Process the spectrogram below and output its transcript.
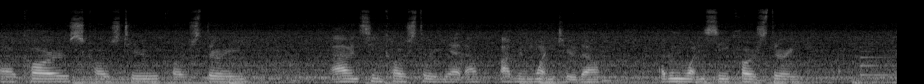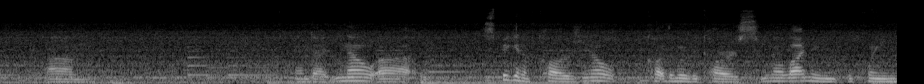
Uh, Cars, Cars 2, Cars 3. I haven't seen Cars 3 yet. I've, I've been wanting to, though. I've been wanting to see Cars 3. Um, and, uh, you know, uh, speaking of Cars, you know, the movie Cars, you know, Lightning McQueen,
